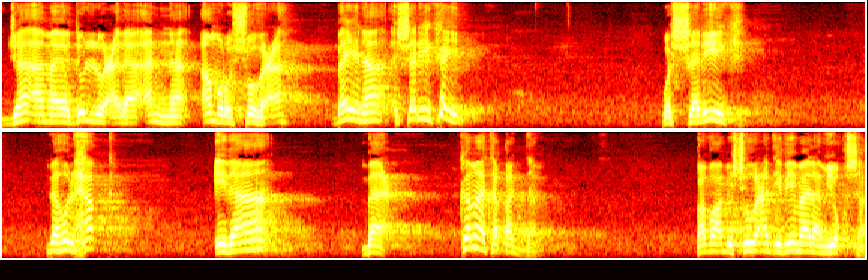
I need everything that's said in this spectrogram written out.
جاء ما يدل على أن أمر الشفعة بين الشريكين. والشريك له الحق إذا باع. كما تقدم قضى بالشفعة فيما لم يقسم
